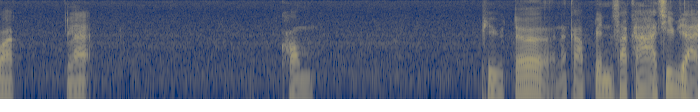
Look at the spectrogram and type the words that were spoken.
วักและคอมพิวเตอร์นะครับ เป็นสาขาอาชีพใหญ่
